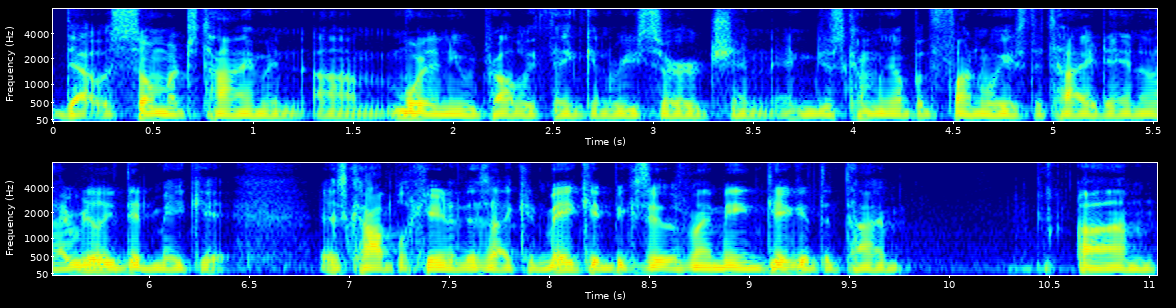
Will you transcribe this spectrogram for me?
that was so much time and um, more than you would probably think in research and, and just coming up with fun ways to tie it in. And I really did make it as complicated as I could make it because it was my main gig at the time. Um,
